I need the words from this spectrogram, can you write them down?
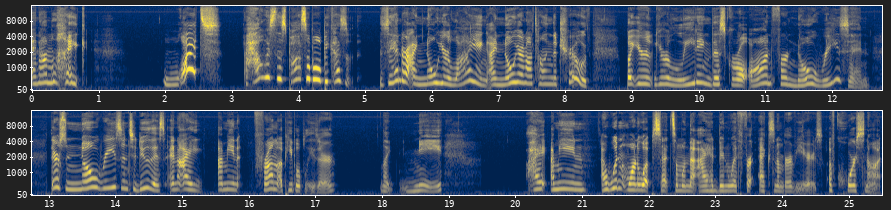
And I'm like, "What? How is this possible? Because Xander, I know you're lying. I know you're not telling the truth. But you're you're leading this girl on for no reason. There's no reason to do this. And I I mean, from a people pleaser like me, I I mean, I wouldn't want to upset someone that I had been with for X number of years. Of course not.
